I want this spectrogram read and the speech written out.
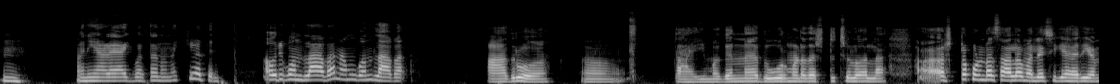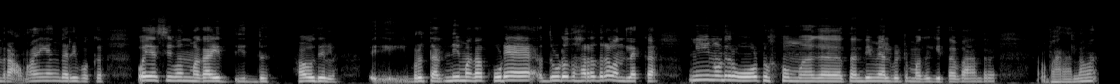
ಹ್ಞೂ ಮನಿ ಹಳೆ ಆಗಿ ಬರ್ತಾನ ಅನ್ನೋ ಕೇಳ್ತೀನಿ. ಅವ್ರಿಗೊಂದು ಲಾಭ ನಮ್ಗೊಂದು ಲಾಭ. ಆದರೂ ತಾಯಿ ಮಗನ್ನ ದೂರ ಮಾಡೋದಷ್ಟು ಚಲೋ ಅಲ್ಲ. ಅಷ್ಟಕೊಂಡ ಸಾಲ ಮಲೇಶಿಗೆ ಹರಿ ಅಂದ್ರ ಅವ ಹೆಂಗೆ ಹರಿಬೇಕು? ವಯಸ್ಸಿಗೆ ಒಂದು ಮಗ ಇದ್ದ ಇದ್ದು ಹೌದಿಲ್ಲ. ಇಬ್ರು ತಂದಿ ಮಗ ಕೂಡ ದುಡೋದು ಹರಿದ್ರೆ ಒಂದ್ ಲೆಕ್ಕ. ನೀ ನೋಡಿದ್ರೆ ಓಟು, ಮಗ ತಂದಿ ಮೇಲೆ ಬಿಟ್ಟು ಮದುಗಿತವ ಅಂದ್ರೆ ಬರಲ್ಲವ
